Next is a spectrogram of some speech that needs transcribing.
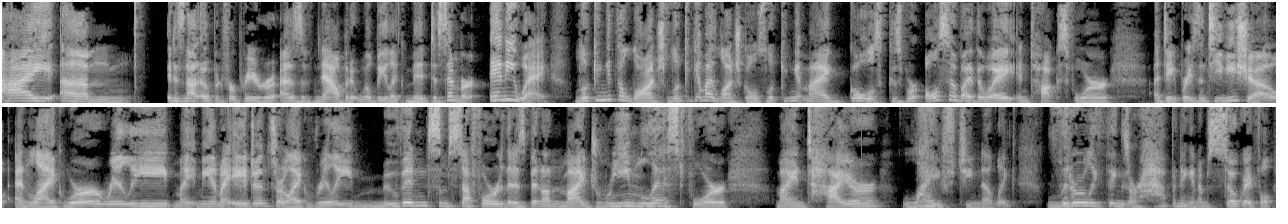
I, um, it is not open for pre-order as of now, but it will be like mid-December. Anyway, looking at the launch, looking at my launch goals, looking at my goals, because we're also, by the way, in talks for a date brazen TV show. And like, we're really, my, me and my agents are like really moving some stuff forward that has been on my dream list for my entire life, Gina. Like literally things are happening and I'm so grateful.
